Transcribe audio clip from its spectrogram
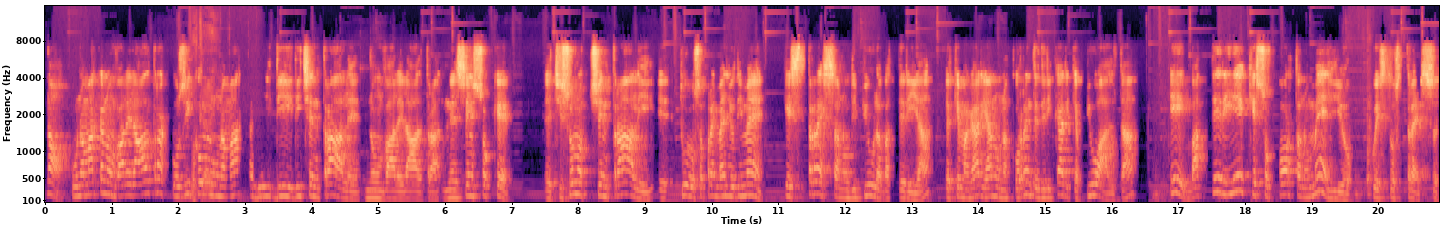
No, una marca non vale l'altra, così Ok. come una marca di, di- di centrale non vale l'altra, nel senso che eh, ci sono centrali, e tu lo saprai meglio di me, che stressano di più la batteria perché magari hanno una corrente di ricarica più alta e batterie che sopportano meglio questo stress.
